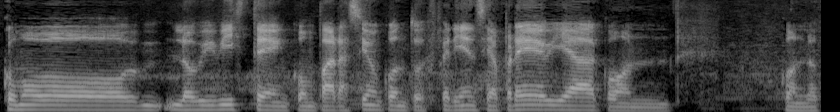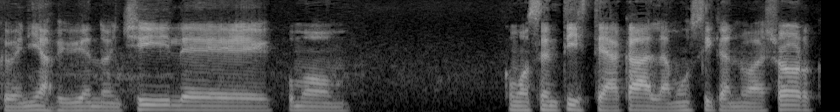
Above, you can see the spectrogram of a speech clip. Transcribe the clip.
¿Cómo, lo viviste en comparación con tu experiencia previa, con, lo que venías viviendo en Chile? ¿Cómo, ¿Cómo, sentiste acá la música en Nueva York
